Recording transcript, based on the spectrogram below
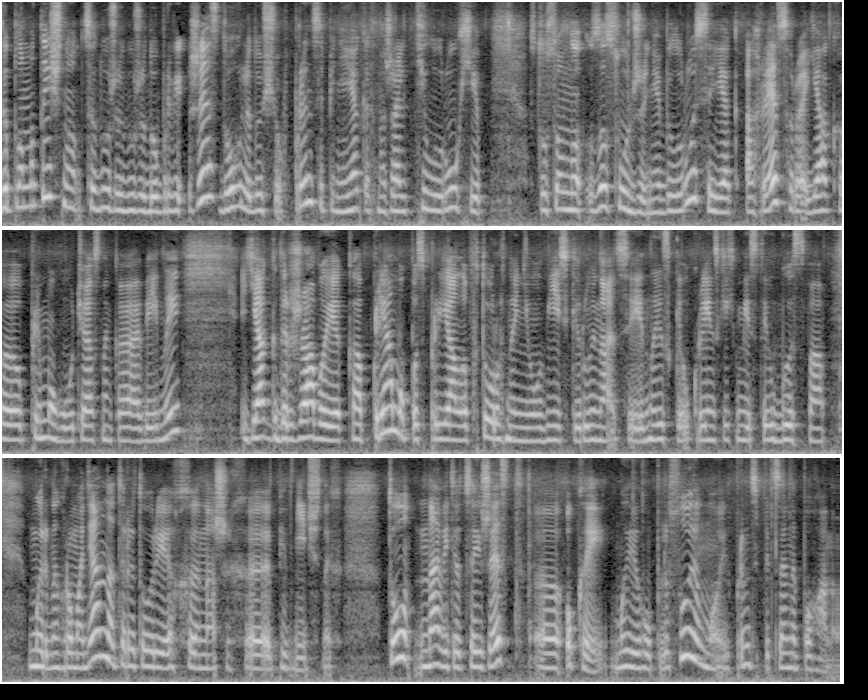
дипломатично це дуже дуже добрий жест до огляду, що в принципі ніяких, на жаль, тілорухів стосовно засудження Білорусі як агресора, як е, прямого учасника війни. Як держава, яка прямо посприяла вторгненню військ і руйнації низки українських міст і вбивства мирних громадян на територіях наших е, північних, то навіть оцей жест е, окей, ми його плюсуємо, і в принципі це непогано.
